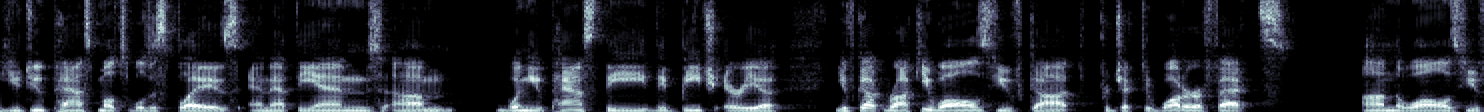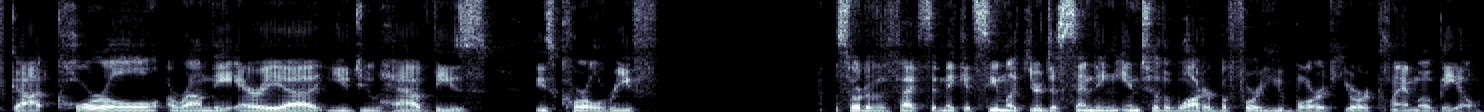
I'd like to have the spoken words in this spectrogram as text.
you do pass multiple displays and at the end um, when you pass the the beach area you've got rocky walls you've got projected water effects on the walls you've got coral around the area you do have these these coral reef sort of effects that make it seem like you're descending into the water before you board your clammobile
